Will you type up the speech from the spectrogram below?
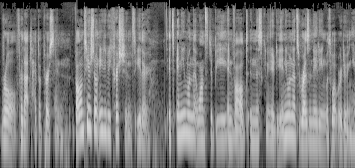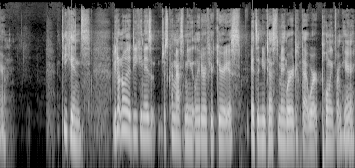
role for that type of person. Volunteers don't need to be Christians either. It's anyone that wants to be involved in this community, anyone that's resonating with what we're doing here. Deacons. If you don't know what a deacon is, just come ask me later if you're curious. It's a New Testament word that we're pulling from here.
